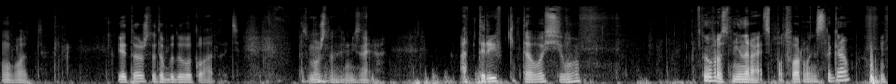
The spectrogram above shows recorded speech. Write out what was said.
Вот я тоже что-то буду выкладывать. Возможно, не знаю, отрывки того всего. Ну, просто мне нравится платформа Инстаграм.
